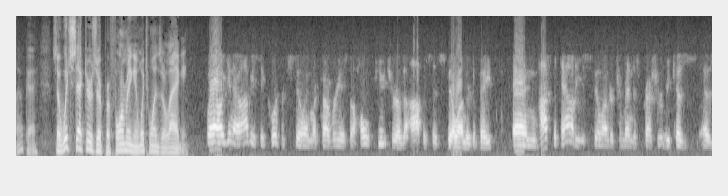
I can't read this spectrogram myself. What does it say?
Okay. So, which sectors are performing and which ones are lagging? Well, you know, obviously corporate's still in recovery as the whole future of the office is still under debate. And hospitality is still under tremendous pressure because, as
